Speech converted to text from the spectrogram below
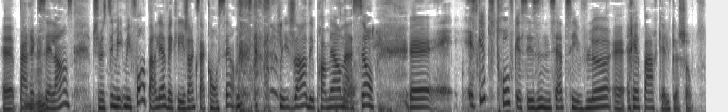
par mm-hmm. excellence. Puis je me suis dit, mais il faut en parler avec les gens que ça concerne, c'est-à-dire les gens des Premières Nations. Euh, est-ce que tu trouves que ces initiatives-là euh, réparent quelque chose?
